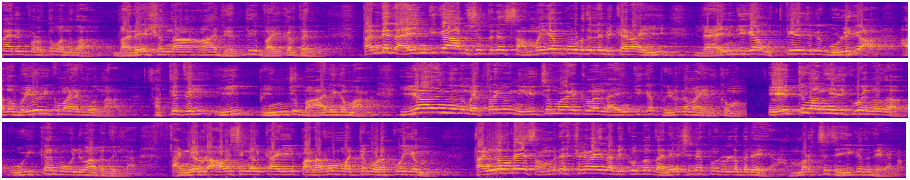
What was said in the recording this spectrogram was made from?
കാര്യം പുറത്തു വന്നതാണ് ധനേഷ് എന്ന ആ രതി വൈകൃതൻ തന്റെ ലൈംഗിക ആവശ്യത്തിന് സമയം കൂടുതൽ ലഭിക്കാനായി ലൈംഗിക ഉത്തേജക ഗുളിക അത് ഉപയോഗിക്കുമായിരുന്നു എന്നാണ്. സത്യത്തിൽ ഈ പിഞ്ചു ബാലികമാർ ഇയാളിൽ നിന്നും എത്രയോ നീചമായിട്ടുള്ള ലൈംഗിക പീഡനമായിരിക്കും ഏറ്റുവാങ്ങിയിരിക്കുക എന്നത് ഊഹിക്കാൻ പോലും ആകുന്നില്ല. തങ്ങളുടെ ആവശ്യങ്ങൾക്കായി പണവും മറ്റും മുടക്കുകയും തങ്ങളുടെ സംരക്ഷകനായി നടിക്കുന്ന ധനേഷിനെ പോലുള്ളവരെ അമർച്ച ചെയ്യുക തന്നെ വേണം.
